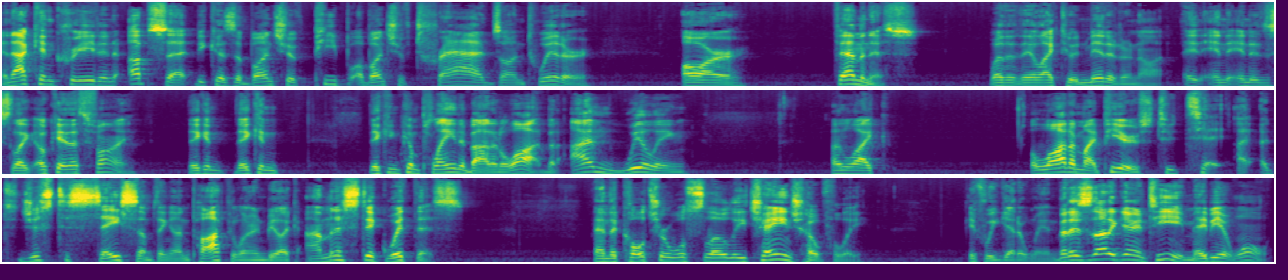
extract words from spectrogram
And that can create an upset because a bunch of people, a bunch of trads on Twitter are feminists, whether they like to admit it or not. And, and, and it's like, okay, that's fine. They can, they can, they can complain about it a lot, but I'm willing, unlike a lot of my peers to, t- uh, to just to say something unpopular and be like, I'm going to stick with this, and the culture will slowly change. Hopefully, if we get a win, but it's not a guarantee. Maybe it won't.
